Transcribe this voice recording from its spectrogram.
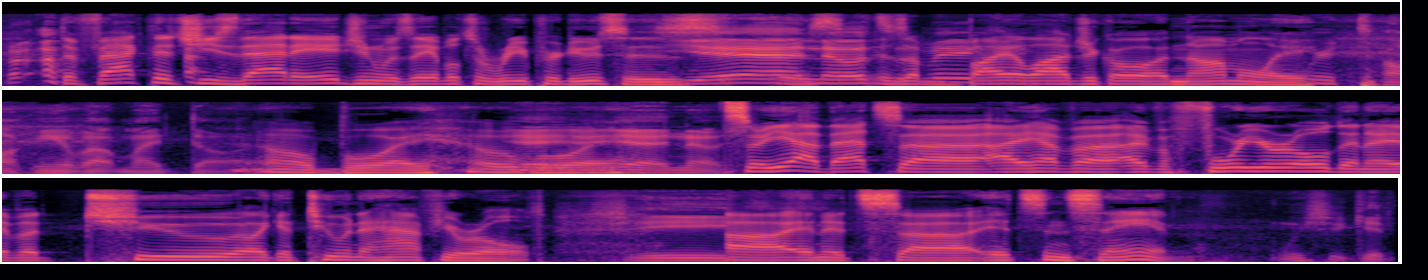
the fact that she's that age and was able to reproduce is Yeah, is, no, it's is a biological anomaly. We're talking about my daughter. Oh boy! Oh Yeah, boy! yeah, yeah, no. So yeah, that's uh, I have a I have a four year old and I have a two like a two and a half year old, Jeez. uh, and it's uh, it's insane. we should get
